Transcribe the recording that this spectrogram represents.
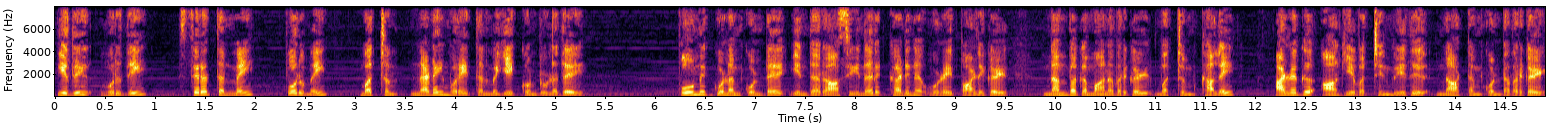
இது உறுதி ஸ்திரத்தன்மை பொறுமை மற்றும் நடைமுறைத்தன்மையை கொண்டுள்ளது. பூமி குணம் கொண்ட இந்த ராசியினர் கடின உழைப்பாளிகள் நம்பகமானவர்கள் மற்றும் கலை அழகு ஆகியவற்றின் மீது நாட்டம் கொண்டவர்கள்.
